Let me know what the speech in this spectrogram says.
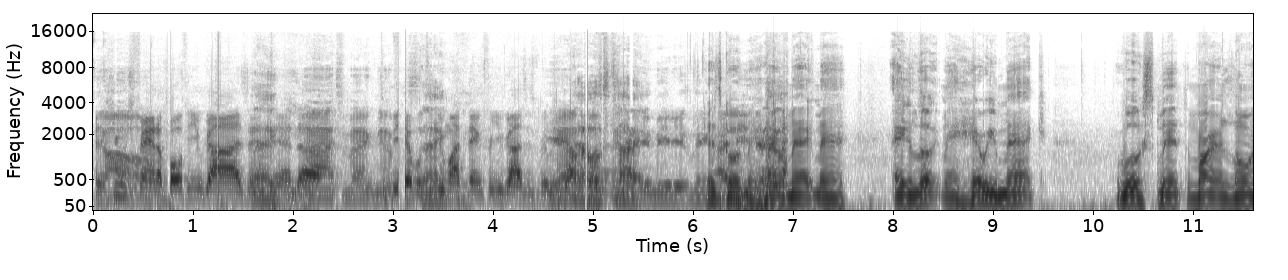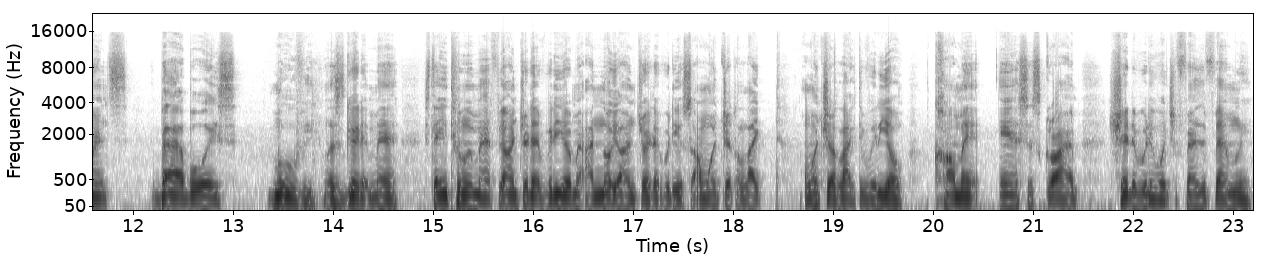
Huge fan of both of you guys, and, Thank and uh, That's to be able to do my you. thing for you guys is really Yeah, dope. That was tight. immediately. Let's I go, man. that. Harry Mack, man. Hey, look, man. Harry Mack, Will Smith, Martin Lawrence, Bad Boys movie. Let's get it, man. Stay tuned, man. If y'all enjoyed that video, man, I know y'all enjoyed that video, so I want you to like. I want you to like the video, comment, and subscribe. Share the video with your friends and family,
